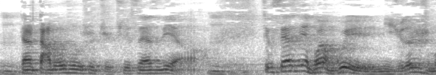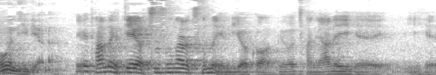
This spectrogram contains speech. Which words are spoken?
嗯，但是大多数是只去 4S 店啊，嗯，这个 4S 店保养贵，你觉得是什么问题点呢？因为他那个店要支撑它的成本也比较高，比如说厂家的一些一些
